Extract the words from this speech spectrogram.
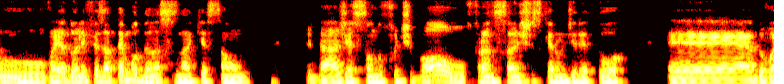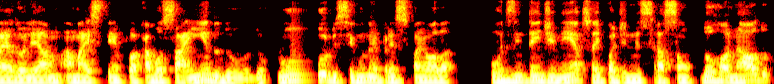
o Valladolid fez até mudanças na questão da gestão do futebol. O Fran Sanches, que era um diretor é, do Valladolid há, há, mais tempo, acabou saindo do, do clube, segundo a imprensa espanhola, por desentendimentos aí com a administração do Ronaldo.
